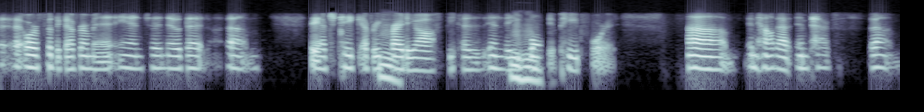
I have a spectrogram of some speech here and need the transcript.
uh, or for the government and to know that um, they have to take every mm. Friday off because and they mm-hmm. won't get paid for it, um, and how that impacts um,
